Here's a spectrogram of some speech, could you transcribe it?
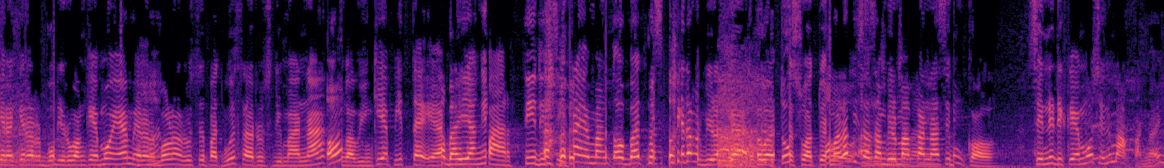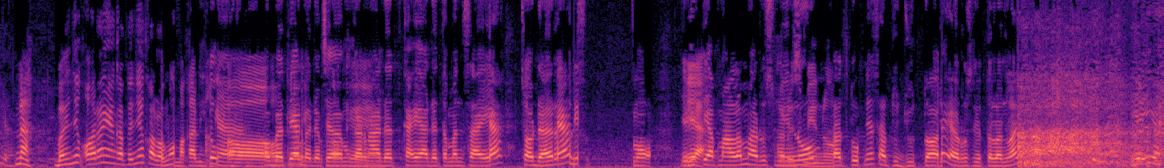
kira-kira rebol di ruang kemo ya, mirror ball harus cepat bus, harus di mana, oh? nggak wingki ya pite ya. Bayangin party di sini. emang tobat, kita bilang enggak, tobat tuh sesuatu yang malah bisa sambil makan nasi bengkol. Sini di kemo, sini makan aja. Nah, banyak orang yang katanya kalau mau makan itu oh, obatnya okay. ada jam okay. karena ada kayak ada teman saya, saudara mau jadi yeah. tiap malam harus, harus minum, minum. satunya satu juta ya harus ditelan lagi. Iya iya.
